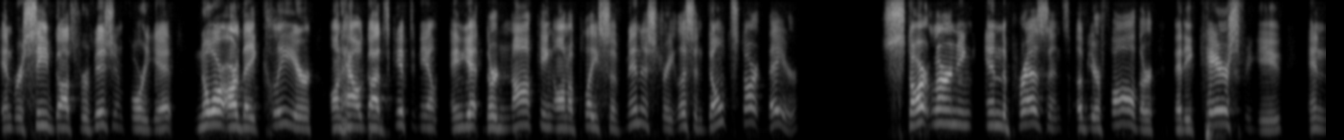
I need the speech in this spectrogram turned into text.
and received God's provision for yet, nor are they clear on how God's gifted them, and yet they're knocking on a place of ministry. Listen, don't start there. Start learning in the presence of your Father that He cares for you and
